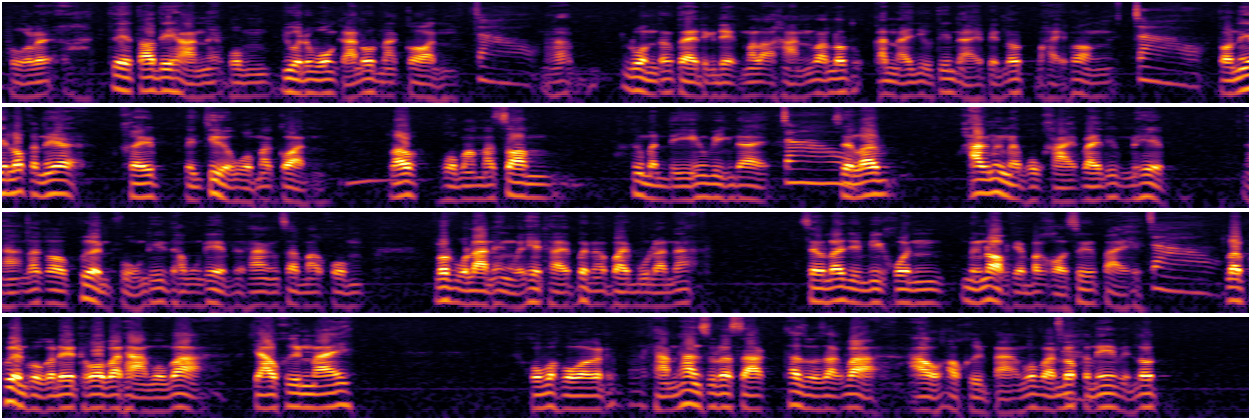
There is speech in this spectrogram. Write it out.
ผมก็เลยเต้ตอนที่หันเนี่ยผมอยู่ในวงการรถมาก่อนเจ้านะครับร่วมตั้งแต่เด็ก ๆ มาละหันว่ารถคันไหนอยู่ที่ไหนเป็นรถไผ่พ่อง เจ้า ตอนนี้รถคันเนี้ยเคยเป็นชื่อของผมมาก่อน แล้วผมเอามาซ่อมเครื่องมันดีเครื่องวิ่งได้ เจ้า เสร็จแล้วครั้งหนึ่งนะผมขายไปที่กรุงเทพนะฮะแล้วก็เพื่อนฝูงที่ทำกรุงเทพเนี่ยทางสมาคม รถโบราณแห่งประเทศไทยเพื่อนเอาไปบูรณะเสร็จแล้วจะมีคนเมืองนอกจะมาขอซื้อไป เจ้า แล้วเพื่อนผมก็เลยโทรมาถามผมว่า จะเอาคืนไหมผมว่าผมก็ถามท่านสุรศักดิ์ท่านสุรศักดิ์ว่าเอาเอาคืนมาเพราะว่ารถคันนี้เป็นรถ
